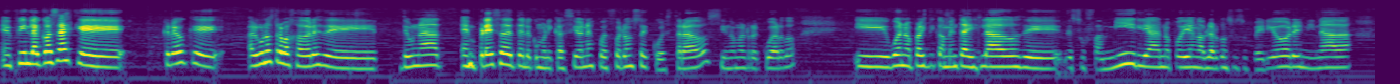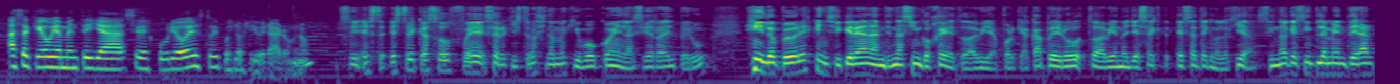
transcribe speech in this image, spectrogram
En fin, la cosa es que creo que algunos trabajadores de, una empresa de telecomunicaciones pues fueron secuestrados, si no mal recuerdo, y bueno, prácticamente aislados de, de, su familia, no podían hablar con sus superiores ni nada, hasta que obviamente ya se descubrió esto y pues los liberaron, ¿no? Sí, este, este caso fue, se registró, si no me equivoco, en la Sierra del Perú. Y lo peor es que ni siquiera eran antenas 5G todavía, porque acá Perú todavía no hay esa, esa tecnología, sino que simplemente eran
